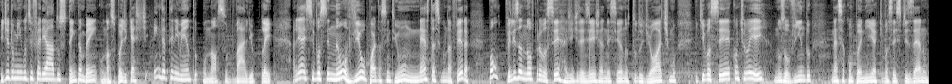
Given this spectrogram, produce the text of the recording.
E de domingos e feriados tem também o nosso podcast entretenimento, o nosso Vale Play. Aliás, se você não ouviu o Porta 101 nesta segunda-feira, Bom, feliz ano novo para você. A gente deseja nesse ano tudo de ótimo e que você continue aí nos ouvindo nessa companhia que vocês fizeram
